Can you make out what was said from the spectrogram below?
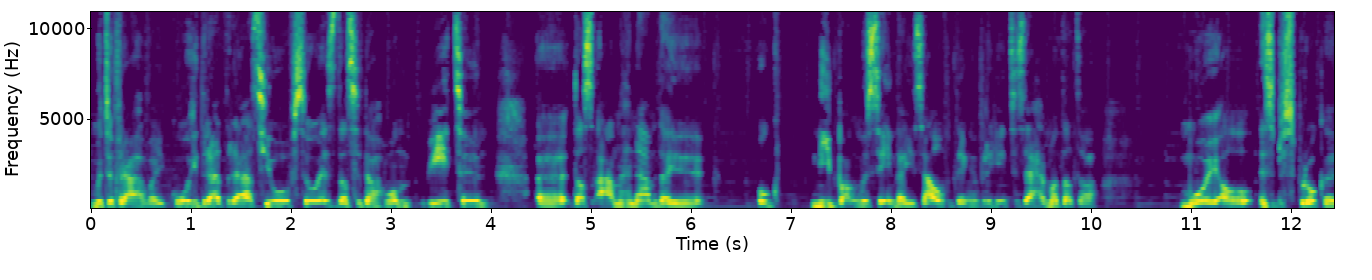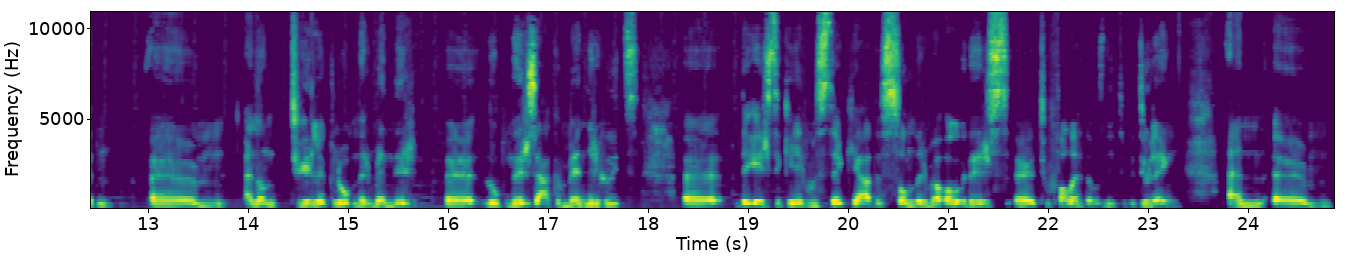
moeten vragen wat je koolhydraatratio of zo is, dat ze dat gewoon weten. Uh, dat is aangenaam, dat je ook niet bang moet zijn dat je zelf dingen vergeet te zeggen, maar dat dat mooi al is besproken. Um, en dan natuurlijk lopen er minder uh, lopen er zaken minder goed. Uh, de eerste keer moest ik ja, dus zonder mijn ouders. Uh, toevallig, dat was niet de bedoeling. En um,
